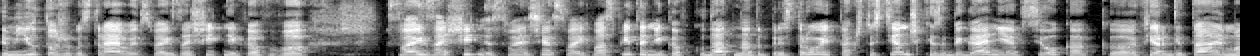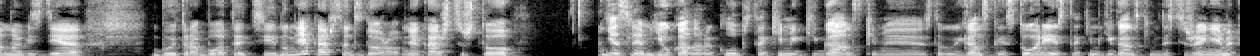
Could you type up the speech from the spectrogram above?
МЮ тоже выстраивает своих защитников в своих защитников, всех своих воспитанников куда-то надо пристроить, так что стеночки, забегания, все как э, Ферги Тайм, оно везде будет работать. И, ну, мне кажется, это здорово. Мне кажется, что если МЮ, который клуб с такими гигантскими, с такой гигантской историей, с такими гигантскими достижениями,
